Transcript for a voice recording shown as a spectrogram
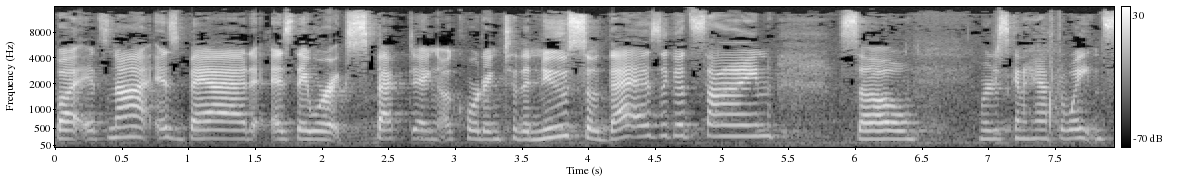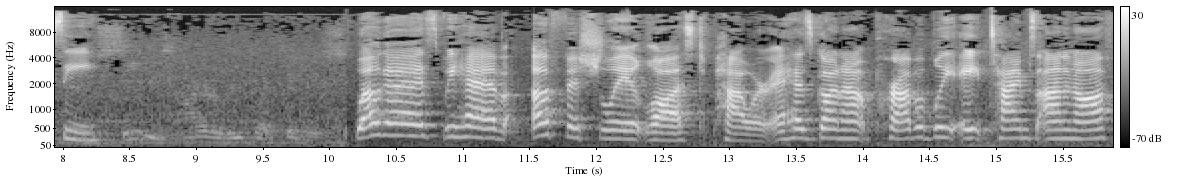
but it's not as bad as they were expecting according to the news. So that is a good sign. So we're just gonna have to wait and see. Well guys, we have officially lost power. It has gone out probably eight times on and off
